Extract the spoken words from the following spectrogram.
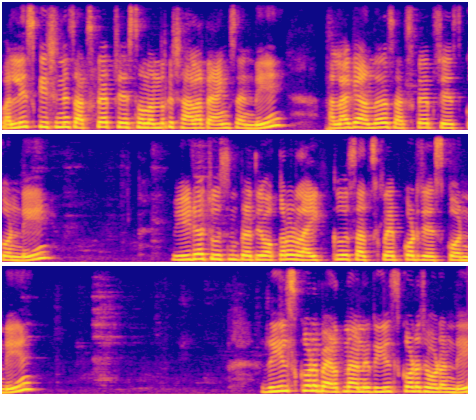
వల్లీస్ కిచెన్ని సబ్స్క్రైబ్ చేసిన వాళ్ళందరికీ చాలా థ్యాంక్స్ అండి. అలాగే అందరూ సబ్స్క్రైబ్ చేసుకోండి. వీడియో చూసిన ప్రతి ఒక్కరూ లైక్ సబ్స్క్రైబ్ కూడా చేసుకోండి. రీల్స్ కూడా పెడుతున్నాను రీల్స్ కూడా చూడండి.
